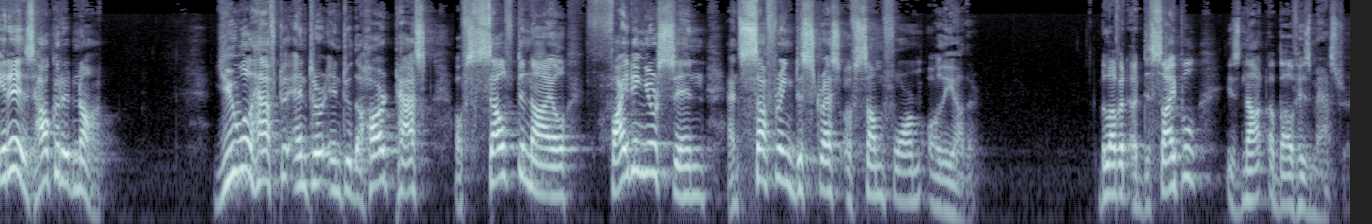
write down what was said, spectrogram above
It is. How could it not? You will have to enter into the hard task of self denial, fighting your sin, and suffering distress of some form or the other. Beloved, a disciple is not above his master.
